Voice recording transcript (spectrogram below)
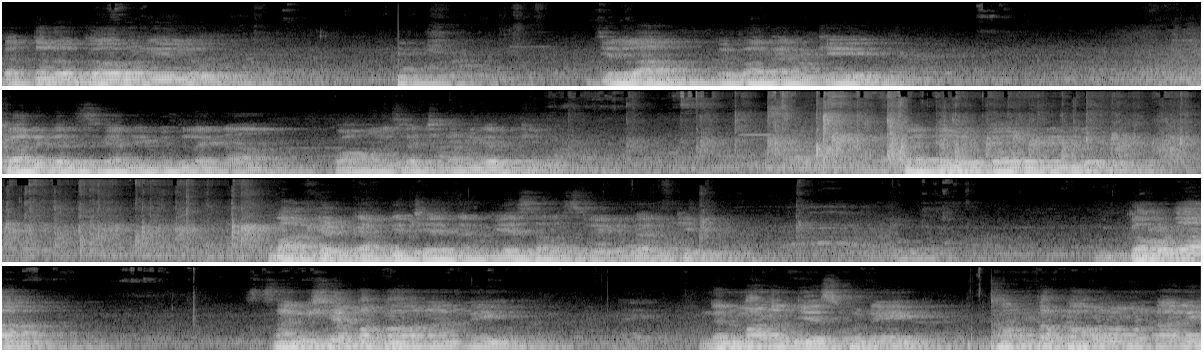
పెద్దలు గౌరవనీయులు జిల్లా విభాగానికి కార్యదర్శిగా నియమితులైన కోమలి సత్యనారాయణ గారికి పెద్దలు గౌరవనీయులు market committee chairman Gesala Srinu గారికి. గౌడ సంక్షేమ భవనాన్ని నిర్మాణం చేసుకుని సొంత భవనం ఉండాలి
